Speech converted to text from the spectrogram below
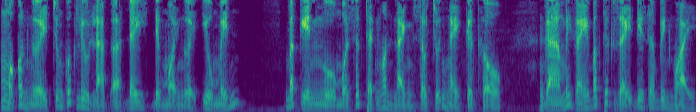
Một con người Trung Quốc lưu lạc ở đây được mọi người yêu mến. Bác Kiên ngủ một giấc thật ngon lành sau chuỗi ngày cực khổ. Gà mấy gáy bác thức dậy đi ra bên ngoài,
